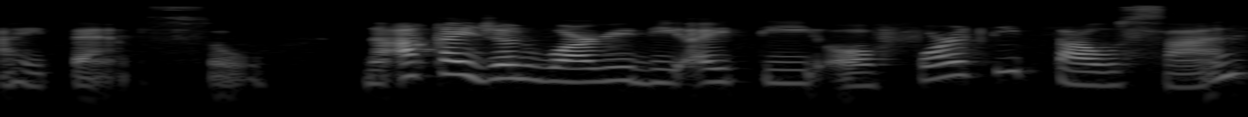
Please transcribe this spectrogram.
items. So, naakay January DIT of 40,000.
